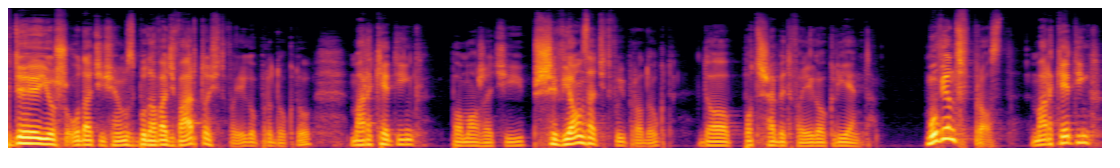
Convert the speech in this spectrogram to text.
Gdy już uda Ci się zbudować wartość Twojego produktu, marketing pomoże Ci przywiązać Twój produkt do potrzeby Twojego klienta. Mówiąc wprost, marketing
